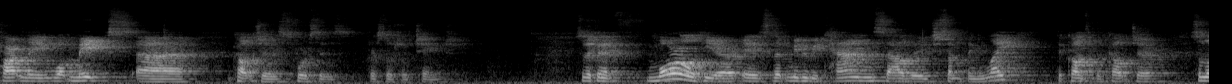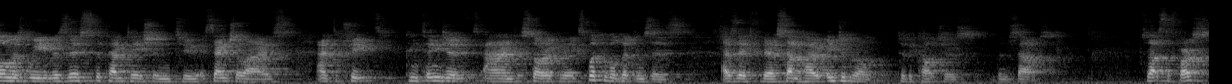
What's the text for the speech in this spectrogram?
partly what makes uh, cultures forces for social change. So the kind of moral here is that maybe we can salvage something like the concept of culture so long as we resist the temptation to essentialize and to treat contingent and historically explicable differences as if they're somehow integral to the cultures themselves. So that's the first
